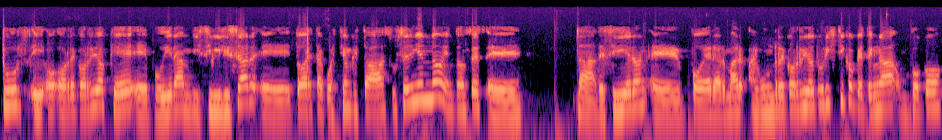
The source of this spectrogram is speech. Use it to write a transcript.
tours y- o, recorridos que eh, pudieran visibilizar eh, toda esta cuestión que estaba sucediendo. Entonces, eh, nada, decidieron eh, poder armar algún recorrido turístico que tenga un poco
